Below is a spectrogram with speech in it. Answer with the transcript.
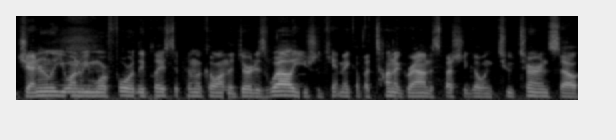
Generally, you want to be more forwardly placed at Pimlico on the dirt as well. You usually can't make up a ton of ground, especially going two turns. So,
